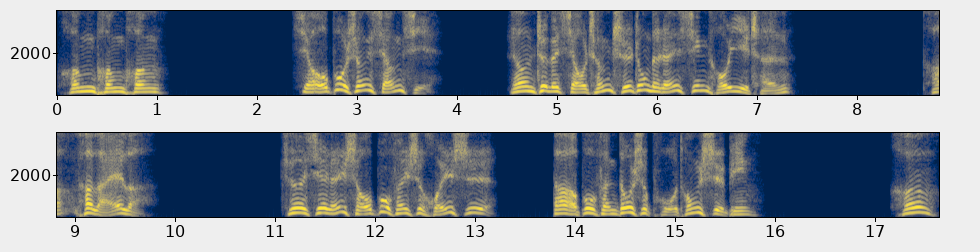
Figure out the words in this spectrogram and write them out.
砰砰砰！脚步声响起。让这个小城池中的人心头一沉。他他来了。这些人少部分是魂师，大部分都是普通士兵。哼，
